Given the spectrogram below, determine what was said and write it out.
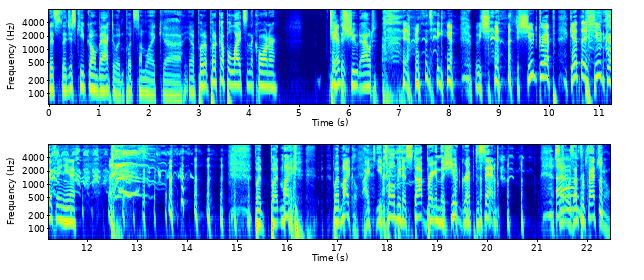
It's, they just keep going back to it and put some like uh you know put a, put a couple lights in the corner, take Every- the shoot out. Yeah, we're taking a- shoot, grip. Get the shoot grip in here. But but Mike, but Michael, I you told me to stop bringing the shoot grip to set. Said it was unprofessional.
